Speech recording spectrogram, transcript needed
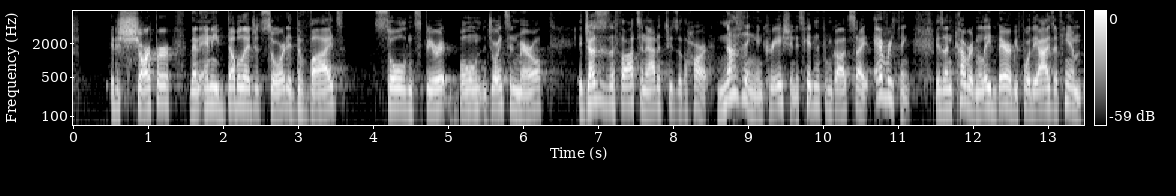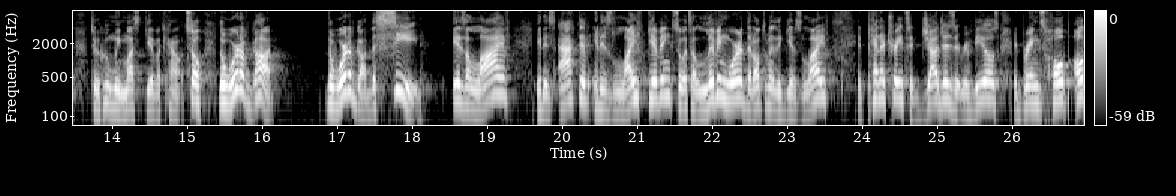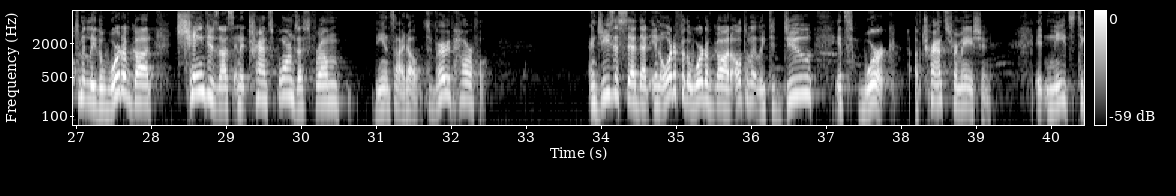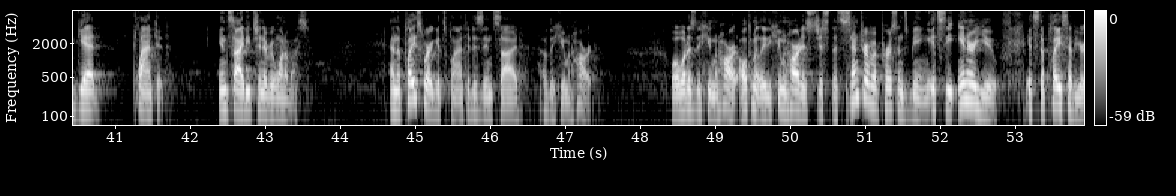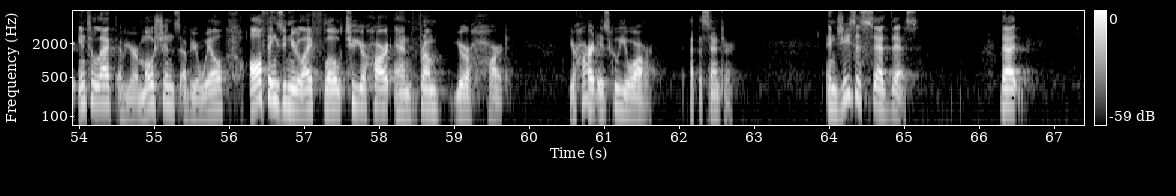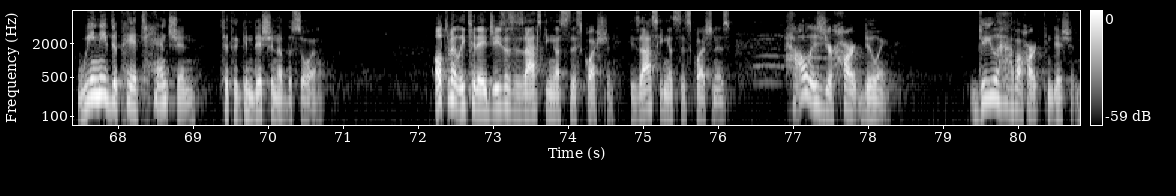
it is sharper than any double edged sword, it divides soul and spirit, bone, joints and marrow. It judges the thoughts and attitudes of the heart. Nothing in creation is hidden from God's sight. Everything is uncovered and laid bare before the eyes of Him to whom we must give account. So, the Word of God, the Word of God, the seed, is alive, it is active, it is life giving. So, it's a living Word that ultimately gives life. It penetrates, it judges, it reveals, it brings hope. Ultimately, the Word of God changes us and it transforms us from the inside out. It's very powerful. And Jesus said that in order for the Word of God ultimately to do its work of transformation, it needs to get planted inside each and every one of us. And the place where it gets planted is inside of the human heart. Well, what is the human heart? Ultimately, the human heart is just the center of a person's being. It's the inner you. It's the place of your intellect, of your emotions, of your will. All things in your life flow to your heart and from your heart. Your heart is who you are at the center. And Jesus said this that we need to pay attention to the condition of the soil. Ultimately, today, Jesus is asking us this question. He's asking us this question is, how is your heart doing? Do you have a heart condition?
